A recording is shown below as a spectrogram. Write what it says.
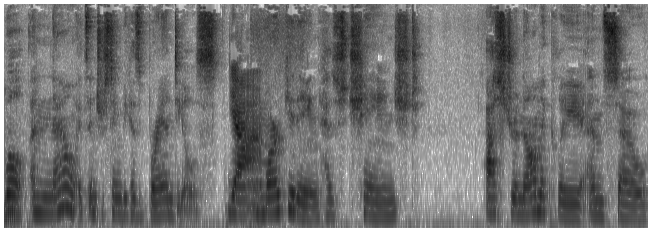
Well, and now it's interesting because brand deals, yeah marketing has changed astronomically, and so.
